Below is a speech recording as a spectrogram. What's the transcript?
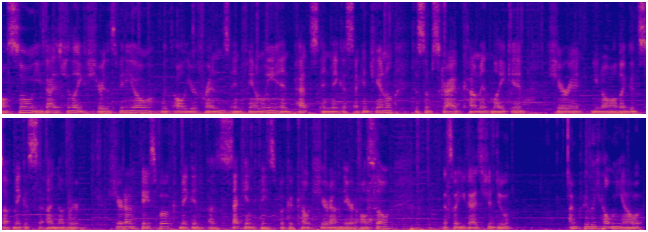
Also, you guys should like share this video with all your friends and family and pets and make a second channel to subscribe, comment, like it, share it, you know, all that good stuff. Make a another, share it on Facebook, make it a second Facebook account, share it on there also. That's what you guys should do. It would really help me out.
